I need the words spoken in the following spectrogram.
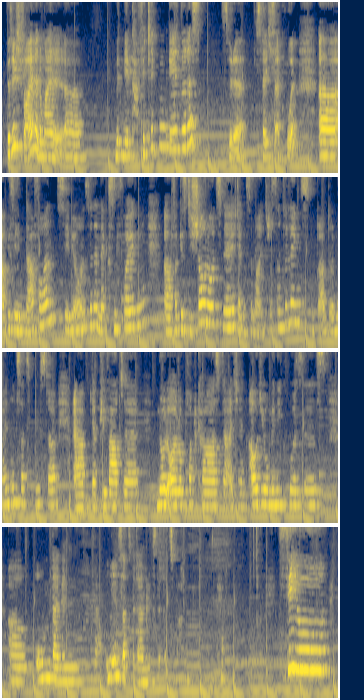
würde mich freuen, wenn du mal äh, mit mir Kaffee trinken gehen würdest. Das würde, das fände ich sehr cool. Äh, abgesehen davon sehen wir uns in den nächsten Folgen. Äh, vergiss die Show Notes nicht, da gibt es immer interessante Links, unter anderem meinen Umsatzbooster, äh, der private 0 Euro Podcast, der eigentlich ein Audio-Mini-Kurs ist, äh, um deinen ja, um Umsatz mit deinem Newsletter zu machen. Okay. See you!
